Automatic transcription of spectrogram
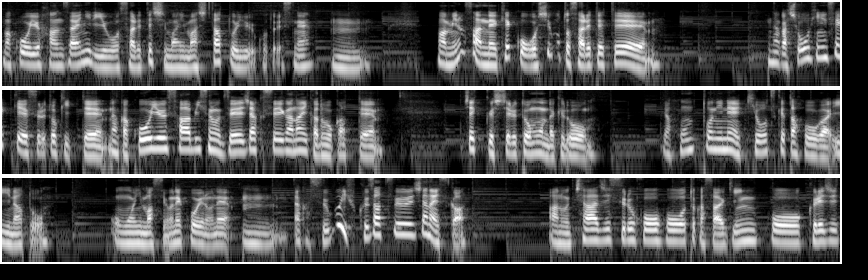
まあ、こういう犯罪に利用されてしまいましたということですね。うん。まあ、皆さんね、結構お仕事されてて、なんか商品設計するときって、なんかこういうサービスの脆弱性がないかどうかって、チェックしてると思うんだけど、いや、本当にね、気をつけた方がいいなと思いますよね、こういうのね。うん。なんかすごい複雑じゃないですか。あの、チャージする方法とかさ、銀行、クレジッ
